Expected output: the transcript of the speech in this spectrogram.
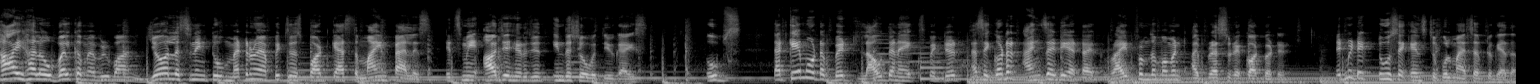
Hi, hello, welcome everyone. You're listening to Metanoia Pictures podcast, The Mind Palace. It's me, RJ Hirajith, in the show with you guys. Oops, that came out a bit loud than I expected as I got an anxiety attack right from the moment I pressed the record button. Let me take two seconds to pull myself together.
